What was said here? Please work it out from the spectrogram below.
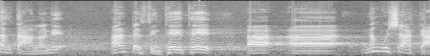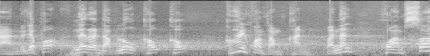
ต่างๆเหล่านี้อันนั้นเป็นสิ่งที่ที่เอ่อเอ่อนักวิชาการ โดยเฉพาะในระดับโลกเขาเขาเขาให้ความสำคัญวันนั้นความซะ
